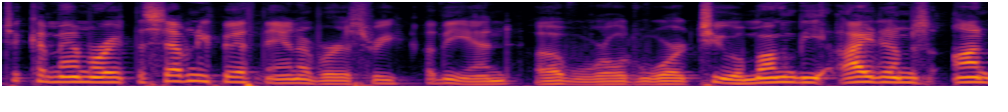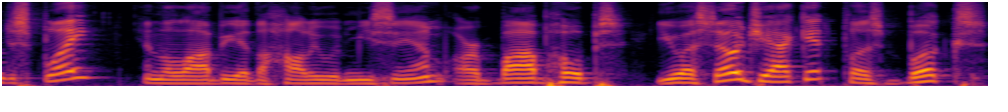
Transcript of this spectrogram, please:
to commemorate the 75th anniversary of the end of World War II. Among the items on display in the lobby of the Hollywood Museum are Bob Hope's USO jacket, plus books,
